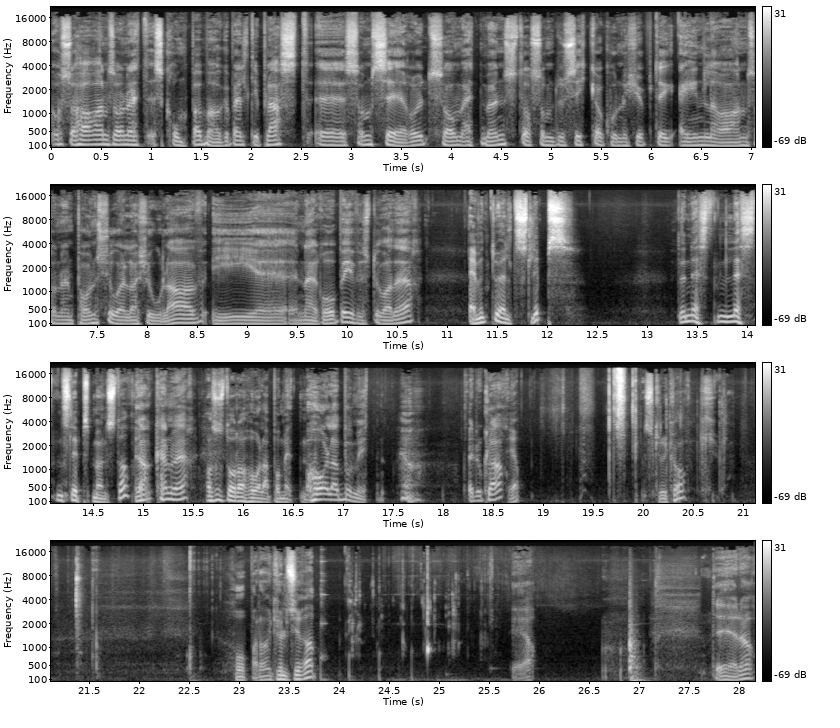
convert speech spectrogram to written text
Og så har han sånn et skrumpa magebelte i plast eh, som ser ut som et mønster som du sikkert kunne kjøpt deg en eller annen sånn en poncho eller kjole av i eh, Nairobi hvis du var der. Eventuelt slips. Det er nesten, nesten slipsmønster. Ja, kan være. Og så står det håla på midten. Håla på midten. Er du klar? Ja. Skrukork. Håper det er kullsyre. Ja. Det er der.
